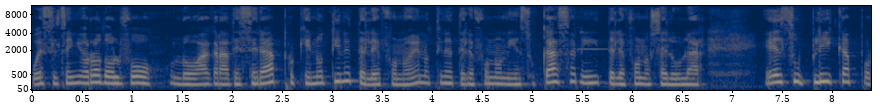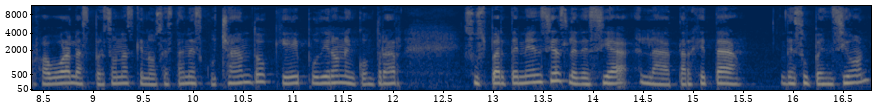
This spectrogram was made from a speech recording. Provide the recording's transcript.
pues el señor Rodolfo lo agradecerá porque no tiene teléfono, ¿eh? no tiene teléfono ni en su casa ni teléfono celular. Él suplica, por favor, a las personas que nos están escuchando que pudieron encontrar sus pertenencias, le decía la tarjeta de su pensión,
